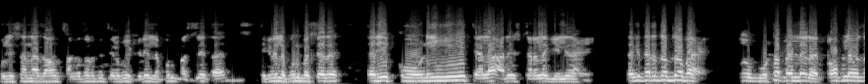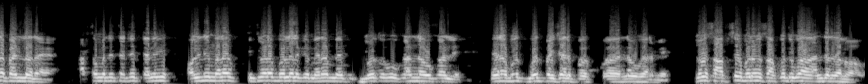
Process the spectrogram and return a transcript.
पोलिसांना जाऊन सांगत होतो की ते लोक इकडे लपून बसलेत. तिकडे लपून बसलेत. तरी कोणीही त्याला अरेस्ट करायला गेले नाही. तर की त्याचा दबदबा आहे. तो मोठा पेडलर आहे. टॉप लेवलचा पेडलर आहे. असं म्हणजे त्याचे त्याने ऑलरेडी मला किती वेळा बोललेलं की मेरा जो तो उकाड़ना उकाड़ ले मेरा बहुत बहुत पहचान प- प- नवघर में जो सापसे बोले वो सापको तुका अंदर घालवावं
